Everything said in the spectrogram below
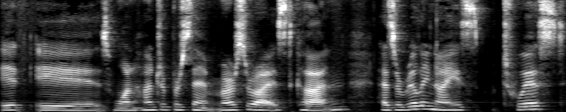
It is 100% mercerized cotton, has a really nice twist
